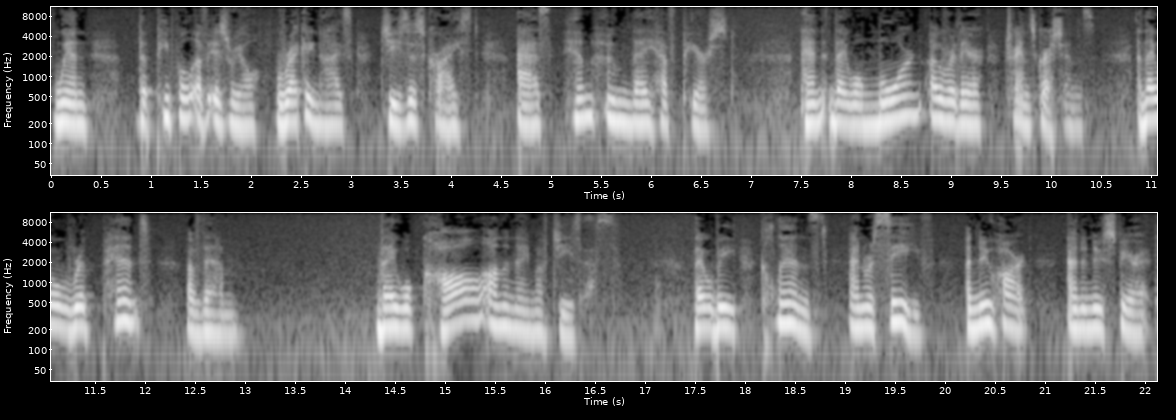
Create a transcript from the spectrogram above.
when the people of Israel recognize Jesus Christ as Him whom they have pierced. And they will mourn over their transgressions and they will repent of them. they will call on the name of Jesus. They will be cleansed and receive a new heart and a new spirit.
